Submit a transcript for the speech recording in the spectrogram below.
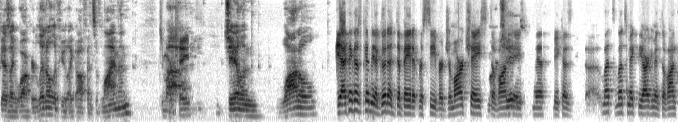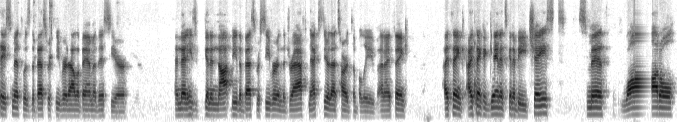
There's guys like Walker Little, if you like offensive linemen. Ja'Marr Uh, Chase. Jaylen Waddle. Yeah, I think there's going to be a good uh, debate at receiver. Ja'Marr Chase, Ja'Marr DeVonta Chase. Smith, because uh, let's let's make the argument DeVonta Smith was the best receiver at Alabama this year, and then he's going to not be the best receiver in the draft next year. That's hard to believe. And I think, I think, I think again, it's going to be Chase, Smith, Waddle.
